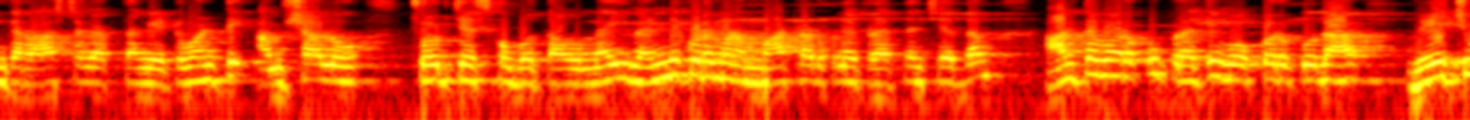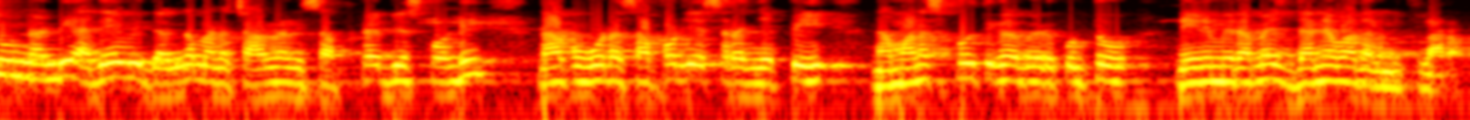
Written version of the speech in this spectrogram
ఇంకా రాష్ట్ర వ్యాప్తంగా ఎటువంటి అంశాలు చోటు చేసుకోబోతా ఉన్నాయి? ఇవన్నీ కూడా మనం మాట్లాడుకునే ప్రయత్నం చేద్దాం. అంతవరకు ప్రతి ఒక్కరు కూడా వేచి ఉండండి. అదే విధంగా మన ఛానల్ని సబ్స్క్రైబ్ చేసుకోండి. నాకు కూడా సపోర్ట్ చేస్తారని చెప్పి నా మనస్ఫూర్తిగా వేడుకుంటూ నేను మీ రమేష్. ధన్యవాదాలు మిత్రులారా.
